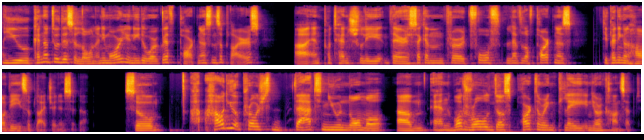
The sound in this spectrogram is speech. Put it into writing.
You cannot do this alone anymore. You need to work with partners and suppliers, uh, and potentially their second, third, fourth level of partners, depending on how the supply chain is set up. So, how do you approach that new normal um, and what role does partnering play in your concept?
